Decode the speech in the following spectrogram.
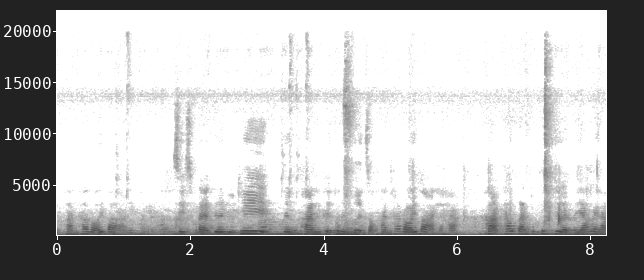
16,500 บาท 48 เดือนอยู่ที่ 1,000 ถึง 12,500 บาทนะคะ ฝากเท่ากันทุกๆเดือนระยะเวลา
